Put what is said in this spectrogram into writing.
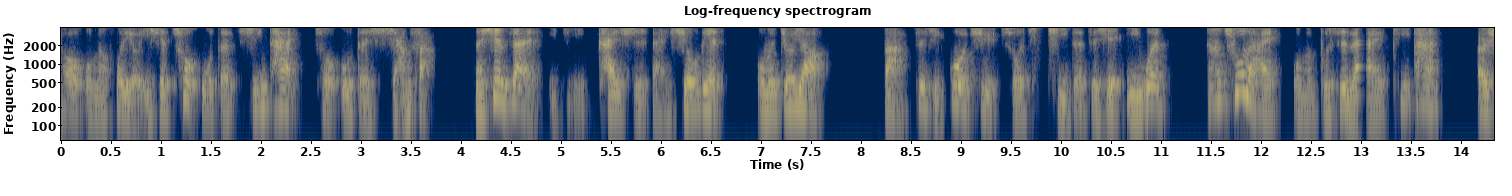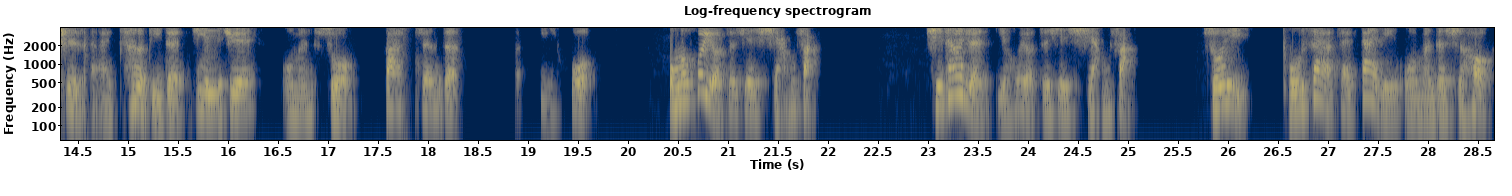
候我们会有一些错误的心态、错误的想法。那现在已经开始来修炼，我们就要把自己过去所起的这些疑问拿出来。我们不是来批判，而是来彻底的解决我们所发生的疑惑。我们会有这些想法，其他人也会有这些想法。所以菩萨在带领我们的时候，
